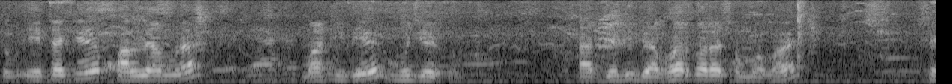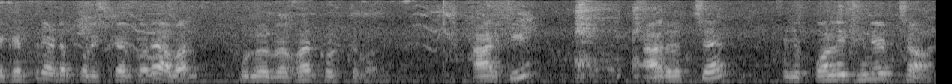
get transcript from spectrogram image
তো এটাকে পারলে আমরা মাটি দিয়ে মুজিয়ে করি আর যদি ব্যবহার করা সম্ভব হয়, সেক্ষেত্রে এটা পরিষ্কার করে আবার পুনর্ব্যবহার করতে পারে। আর কি? আর হচ্ছে এই যে পলিথিনের চাল।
